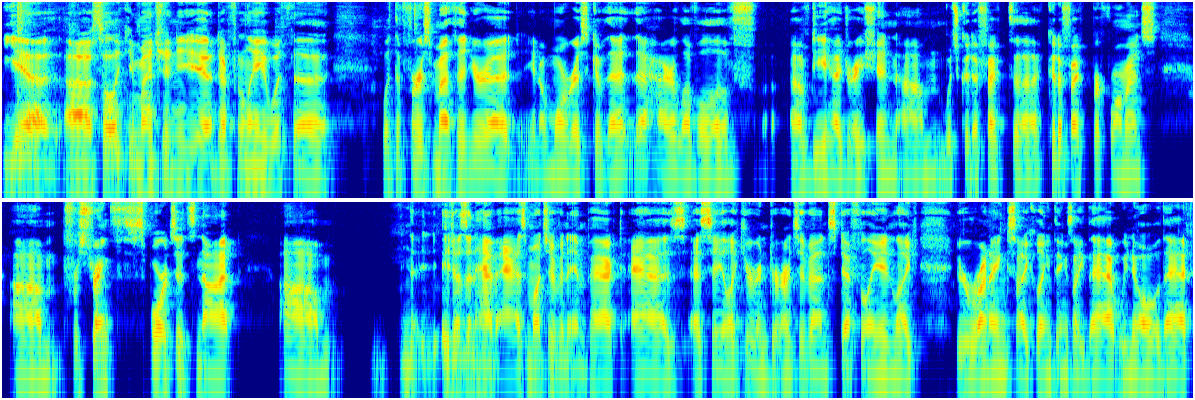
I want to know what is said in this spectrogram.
yeah uh so like you mentioned yeah definitely with the with the first method you're at you know more risk of that that higher level of of dehydration um, which could affect uh, could affect performance um, for strength sports, it's not. Um, it doesn't have as much of an impact as as say like your endurance events. Definitely in like your running, cycling, things like that. We know that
